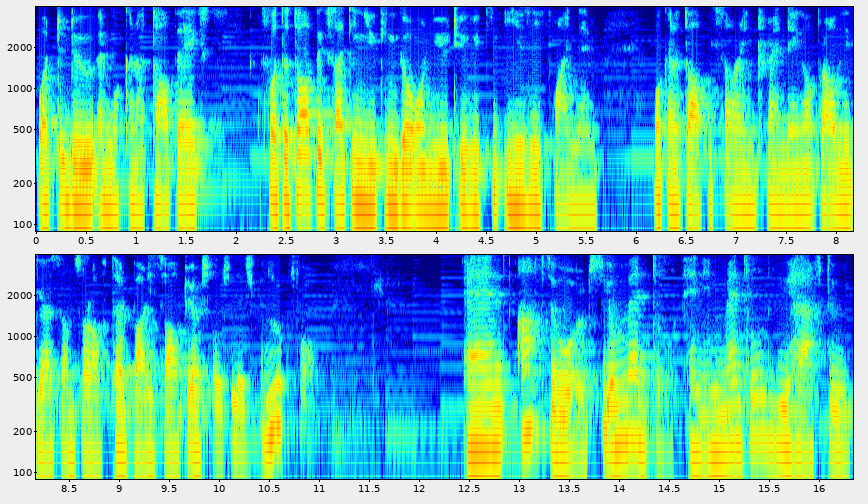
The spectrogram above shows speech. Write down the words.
what to do and what kind of topics. For the topics i think you can go on youtube. You can easily find them what kind of topics are in trending or probably there are some sort of third party softwares also that you can look for. And afterwards your mental. And in mental you have to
